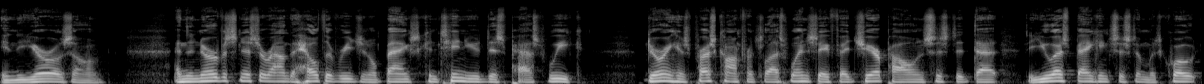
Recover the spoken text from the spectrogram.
in the Eurozone. And the nervousness around the health of regional banks continued this past week. During his press conference last Wednesday, Fed Chair Powell insisted that the U.S. banking system was, quote,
